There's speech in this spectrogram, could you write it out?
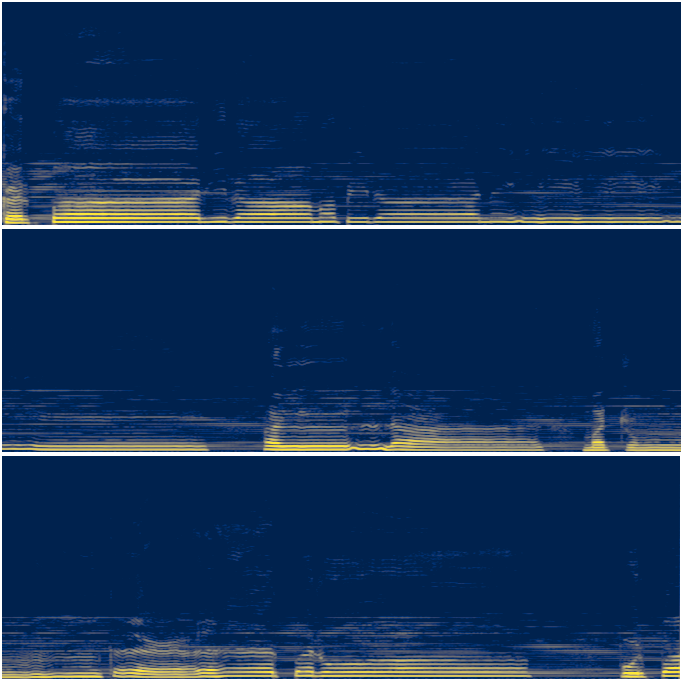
கற்பாரி ராமபிரானை அல்லார் மற்றும் கற்பரோ. புற்பா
